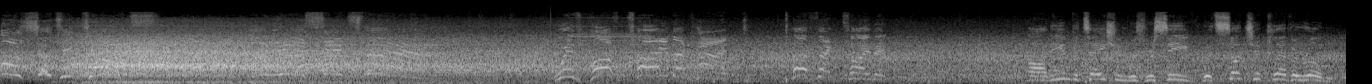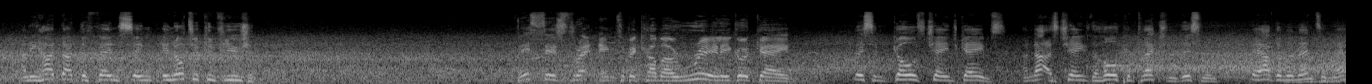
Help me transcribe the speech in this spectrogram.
Oh, shooting chance! And yes, it's there! With half-time at hand. Perfect timing. Oh, the invitation was received with such a clever run, and he had that defence in, in utter confusion. This is threatening to become a really good game. Listen, goals change games, and that has changed the whole complexion of this one. They have the momentum there.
